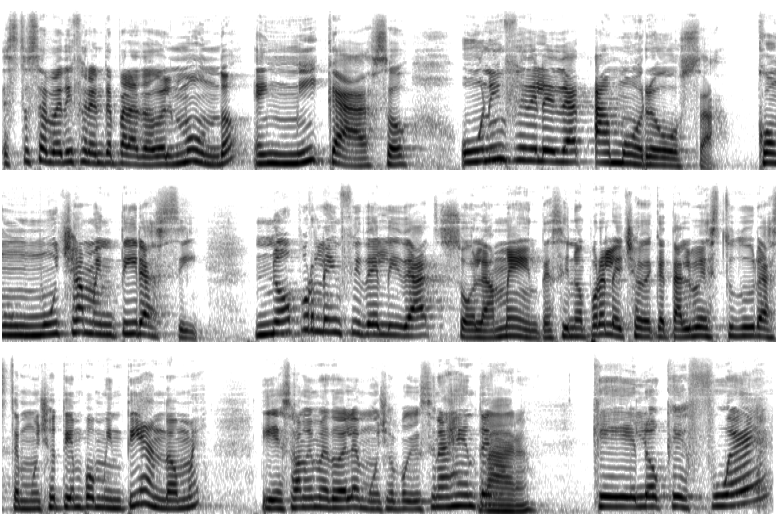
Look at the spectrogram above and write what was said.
esto se ve diferente para todo el mundo. En mi caso, una infidelidad amorosa, con mucha mentira, sí. No por la infidelidad solamente, sino por el hecho de que tal vez tú duraste mucho tiempo mintiéndome. Y eso a mí me duele mucho, porque es una gente Claro. que lo que fue,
